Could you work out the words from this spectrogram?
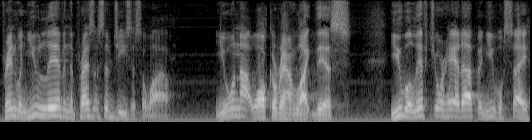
Friend, when you live in the presence of Jesus a while, you will not walk around like this you will lift your head up and you will say,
